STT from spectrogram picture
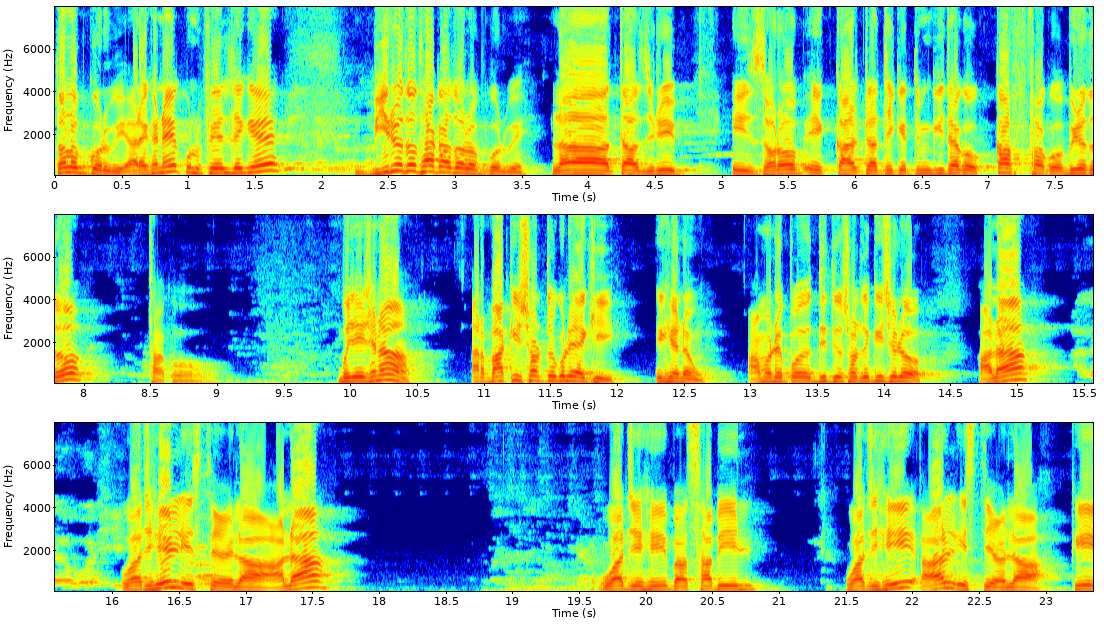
তলব করবে। আর এখানে কোন ফেল থেকে বিরত থাকা তলব করবে। লা তাজরিব। এই জরব, এই কাজটা থেকে তুমি কি থাকো? কাফ থাকো। বিরত থাকো। বুঝেছ না? আর বাকি শর্তগুলো একই। এখানেও আমার দ্বিতীয় শর্ত কী ছিল? আলা ওয়াজহিল ইস্তেলা। আলা ওয়াজহি বা সাবিল। ওয়াজহি আল ইস্তেলা। কে?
